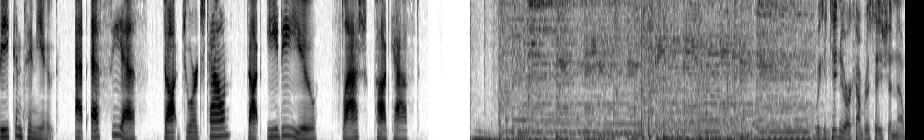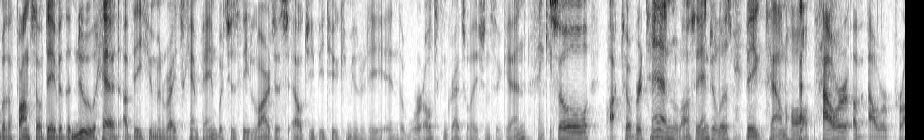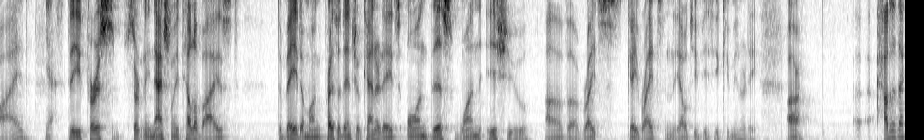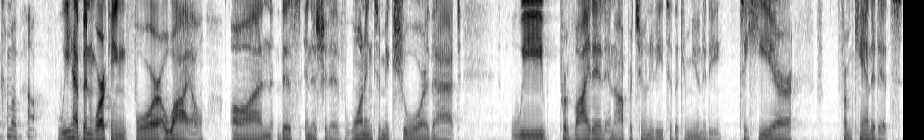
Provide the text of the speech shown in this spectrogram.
Be continued at scs.georgetown.edu slash podcast. We continue our conversation now with Alphonso David, the new head of the Human Rights Campaign, which is the largest LGBT community in the world. Congratulations again. Thank you. So, October 10, Los Angeles, big town hall, Power of Our Pride. Yes. The first, certainly nationally televised debate among presidential candidates on this one issue of uh, rights, gay rights in the LGBT community. Uh, how did that come about? We have been working for a while on this initiative, wanting to make sure that we provided an opportunity to the community to hear f- from candidates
